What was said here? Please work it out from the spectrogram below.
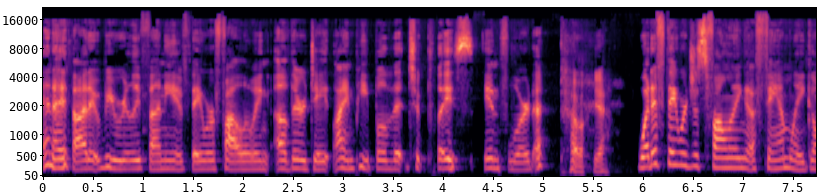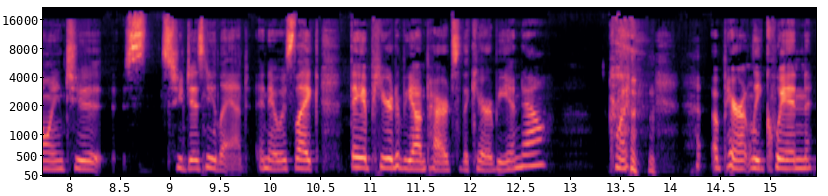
And I thought it would be really funny if they were following other Dateline people that took place in Florida. Oh yeah. What if they were just following a family going to to Disneyland and it was like they appear to be on Pirates of the Caribbean now? Apparently Quinn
